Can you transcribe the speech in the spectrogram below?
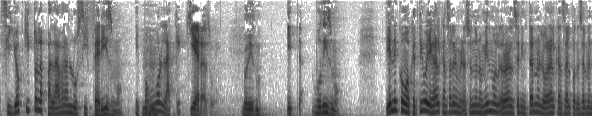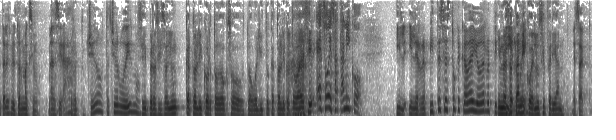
Si yo quito la palabra luciferismo y pongo la que quieras, güey, Budismo. y budismo tiene como objetivo llegar a alcanzar la iluminación de uno mismo, lograr el ser interno y lograr alcanzar el potencial mental y espiritual máximo. Me vas a decir, ah, Correcto. chido, está chido el budismo. Sí, pero si soy un católico ortodoxo, tu abuelito católico te va a decir, eso es satánico. Y, le, y le repites esto que acaba de yo de repetir. Y no es satánico, güey. es luciferiano. Exacto.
